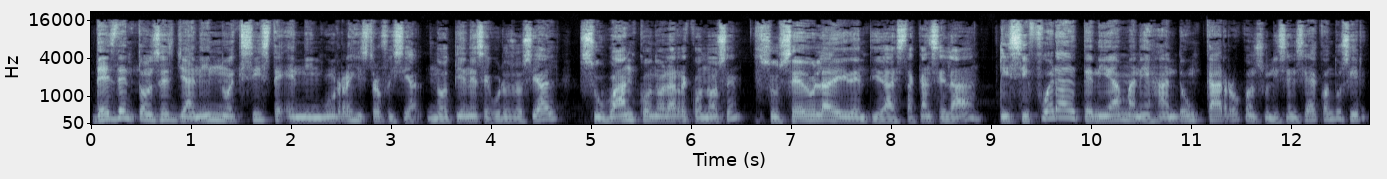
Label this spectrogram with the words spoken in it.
Desde entonces, Janine no existe en ningún registro oficial, no tiene seguro social, su banco no la reconoce, su cédula de identidad está cancelada y si fuera detenida manejando un carro con su licencia de conducir,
